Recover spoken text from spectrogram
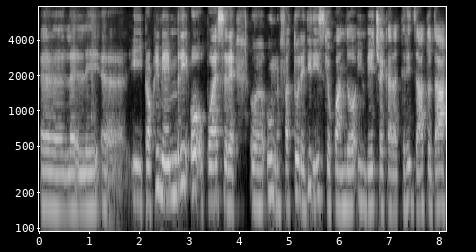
eh, le, le, eh, i propri membri o può essere eh, un fattore di rischio quando invece è caratterizzato da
